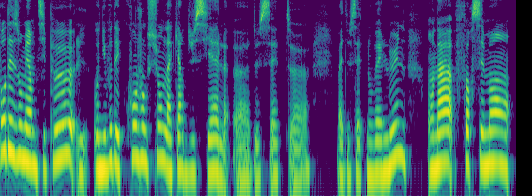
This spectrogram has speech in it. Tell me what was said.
Pour dézoomer un petit peu, au niveau des conjonctions de la carte du ciel euh, de, cette, euh, bah, de cette nouvelle lune, on a forcément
